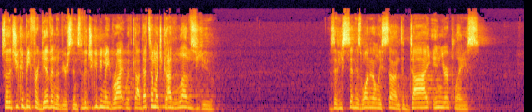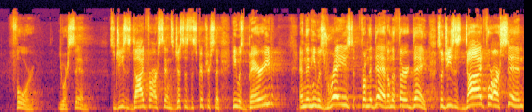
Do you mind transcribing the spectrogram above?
so that you could be forgiven of your sin, so that you could be made right with God. That's how much God loves you. Is that He sent His one and only Son to die in your place for your sin. So Jesus died for our sins, just as the scripture said. He was buried and then he was raised from the dead on the third day. So Jesus died for our sin,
